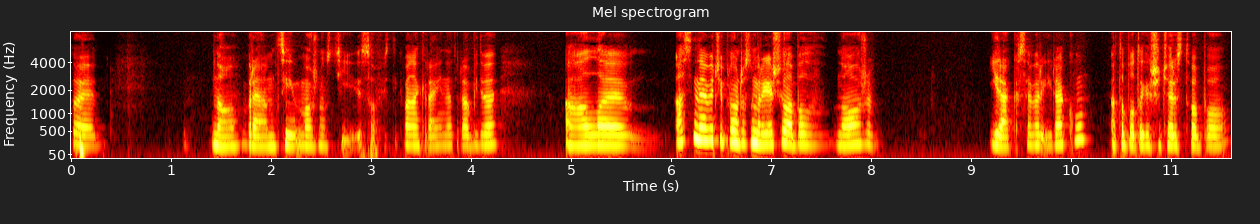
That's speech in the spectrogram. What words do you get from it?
to je no, v rámci možností sofistikovaná krajina, teda obidve. Ale asi najväčší problém, čo som riešila, bol, no, že Irak, sever Iraku, a to bolo také ešte čerstvo po,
